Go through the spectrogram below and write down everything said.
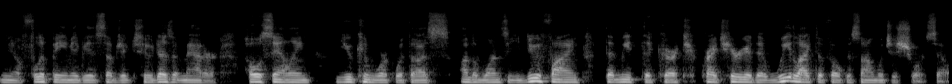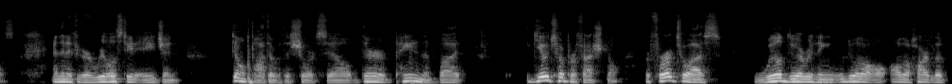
you know flipping maybe it's subject to doesn't matter. Wholesaling you can work with us on the ones that you do find that meet the criteria that we like to focus on which is short sales. And then if you're a real estate agent don't bother with a short sale. They're a pain in the butt. Give it to a professional. Refer it to us We'll do everything. We'll do all, all the hard lift,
